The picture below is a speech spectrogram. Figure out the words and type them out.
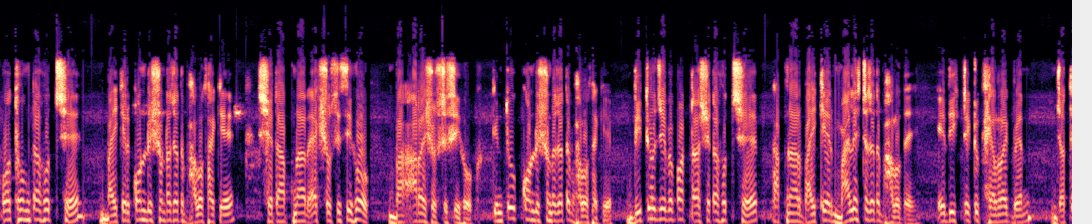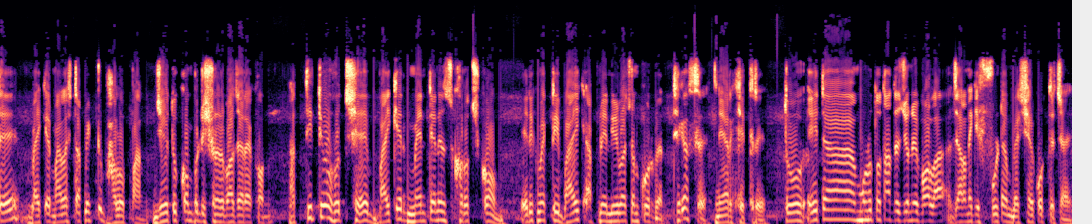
প্রথমটা হচ্ছে, বাইকের কন্ডিশনটা যাতে ভালো থাকে, সেটা আপনার একশো সিসি হোক বা আড়াইশো সিসি হোক, কিন্তু কন্ডিশনটা যাতে ভালো থাকে। দ্বিতীয় যে ব্যাপারটা, সেটা হচ্ছে আপনার বাইকের মাইলেজটা যাতে ভালো দেয়। এদিকটা একটু খেয়াল রাখবেন, যাতে বাইকের মাইলেজটা আপনি একটু ভালো পান, যেহেতু কম্পিটিশনের বাজার এখন। আর তৃতীয় হচ্ছে, বাইকের মেনটেনেন্স খরচ কম। এরকম একটি বাইক আপনি নির্বাচন করবেন, ঠিক আছে? নেয়ার ক্ষেত্রে। তো এটা মূলত তাদের জন্য বলা, যারা নাকি ফুল টাইম রাইড করতে চায়।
